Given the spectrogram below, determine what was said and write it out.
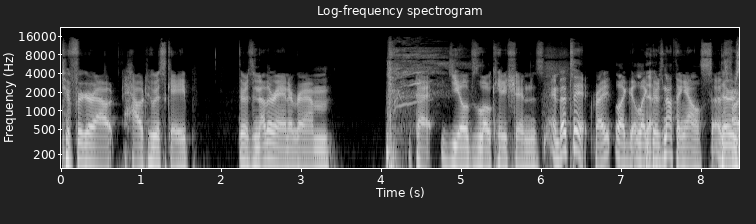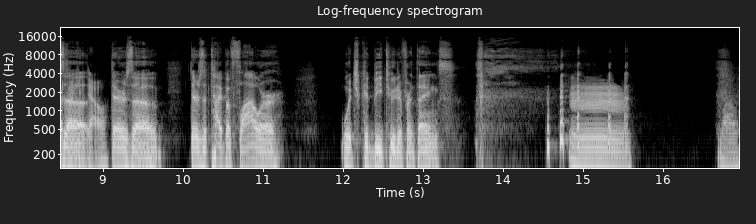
to figure out how to escape. There's another anagram that yields locations, and that's it, right? Like like Yeah. there's nothing else as there's far as I a can tell. there's a there's a type of flower which could be two different things. Mm. Wow.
